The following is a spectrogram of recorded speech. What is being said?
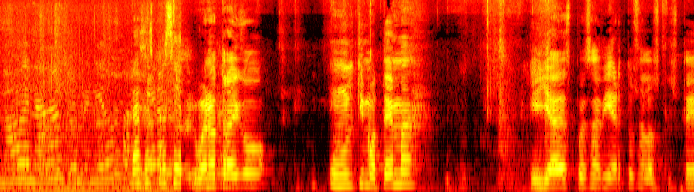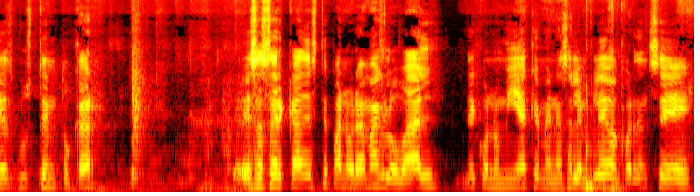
No, de nada, bienvenidos. cuando Gracias, presidente. Y Bueno, traigo un último tema y ya después abiertos a los que ustedes gusten tocar. Es acerca de este panorama global de economía que amenaza el empleo. Acuérdense,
